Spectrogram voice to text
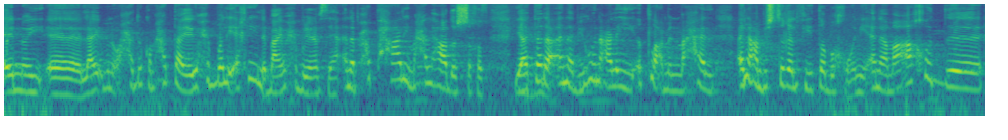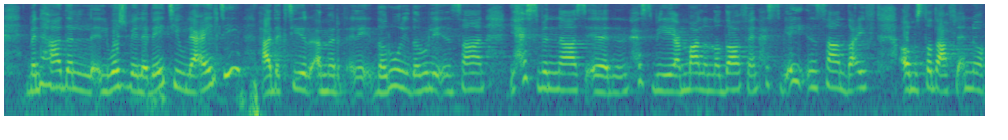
إنه آه، لا يؤمن أحدكم حتى يحب لأخيه ما يحب لنفسه. أنا بحط حالي محل هذا الشخص. يا ترى أنا بيهون علي اطلع من محل أنا عم بشتغل فيه طبخ وإني أنا ما آخذ آه، من هذا الوجبة لبيتي ولعائلتي هذا كثير أمر ضروري ضروري الإنسان يحس بالناس نحس بعمال النظافة نحس بأي إنسان ضعيف أو مستضعف لأنه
